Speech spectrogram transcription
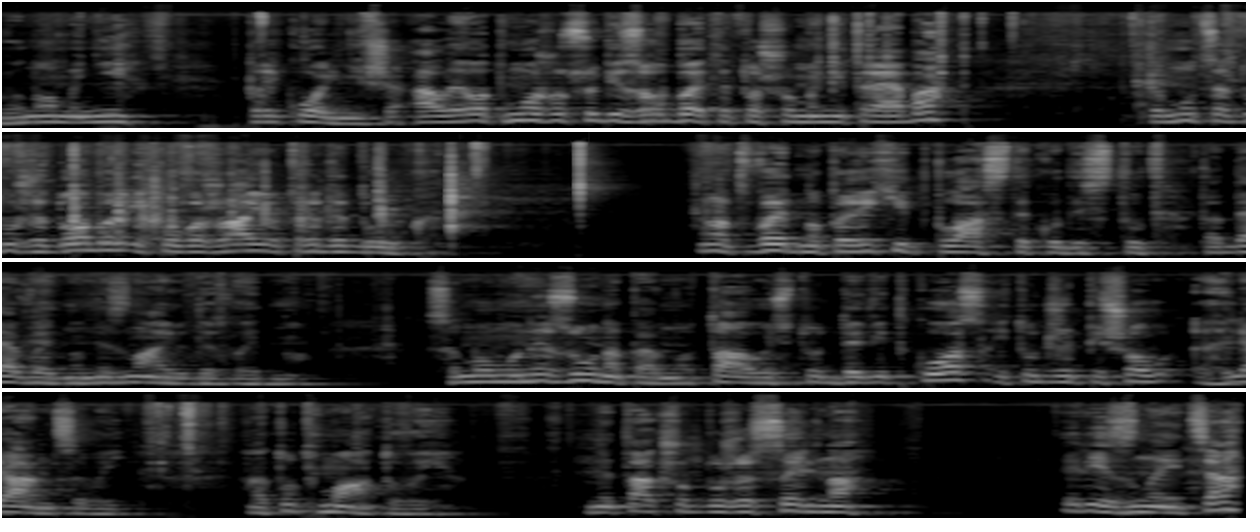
Воно мені прикольніше. Але от можу собі зробити те, що мені треба. Тому це дуже добре і поважаю 3D-друк. От видно перехід пластику десь тут. Та де видно, не знаю, де видно. В самому низу, напевно, та ось тут де відкос, і тут же пішов глянцевий, а тут матовий. Не так, щоб дуже сильна різниця.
